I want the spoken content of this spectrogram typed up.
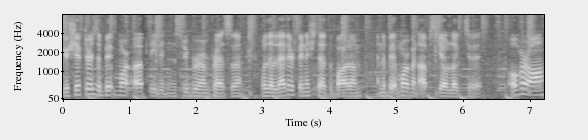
Your shifter is a bit more updated than the Subaru Impreza with a leather finish at the bottom and a bit more of an upscale look to it. Overall,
